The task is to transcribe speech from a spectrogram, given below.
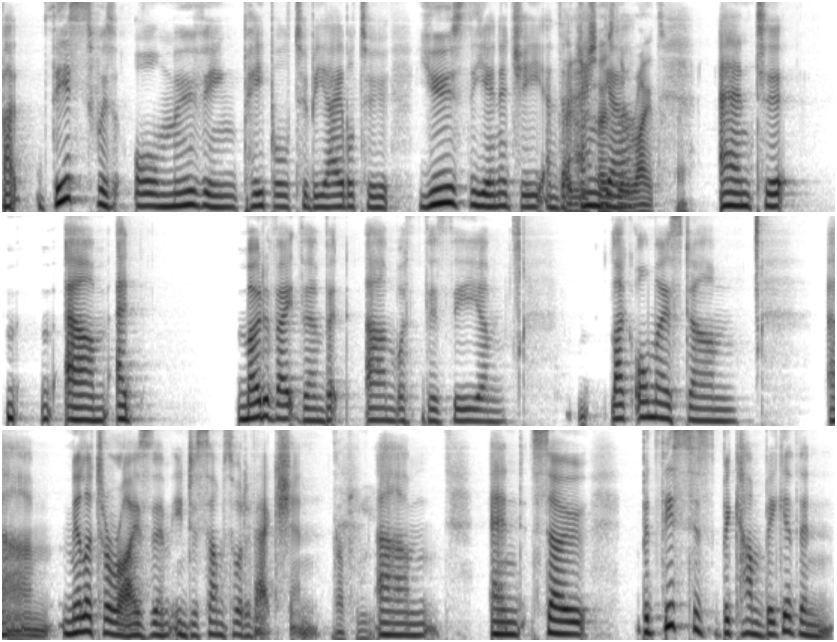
But this was all moving people to be able to use the energy and the Exercise anger right. yeah. and to um, ad- motivate them. But um, what there's the um, like almost um, um, militarize them into some sort of action. Absolutely. Um, and so, but this has become bigger than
